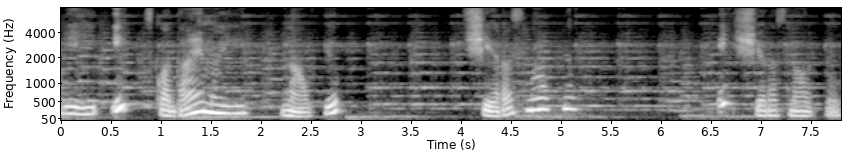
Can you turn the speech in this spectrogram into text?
її і складаємо її навпіл, ще раз навпіл і ще раз навпіл.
